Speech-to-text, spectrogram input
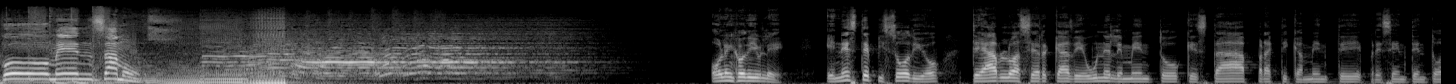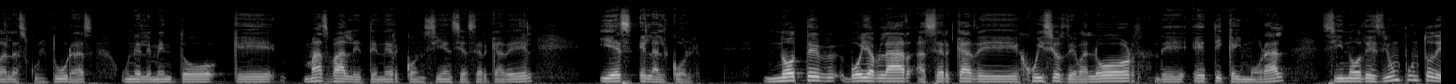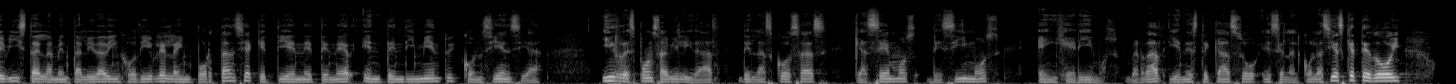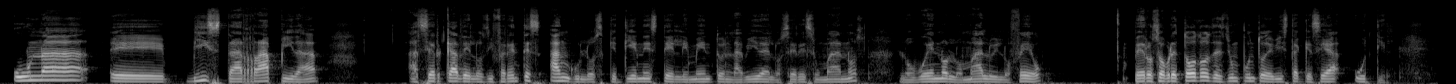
¡Comenzamos! Hola Injodible. En este episodio te hablo acerca de un elemento que está prácticamente presente en todas las culturas, un elemento que más vale tener conciencia acerca de él, y es el alcohol. No te voy a hablar acerca de juicios de valor, de ética y moral, sino desde un punto de vista de la mentalidad injodible, la importancia que tiene tener entendimiento y conciencia y responsabilidad de las cosas que hacemos, decimos e ingerimos, ¿verdad? Y en este caso es el alcohol. Así es que te doy una eh, vista rápida acerca de los diferentes ángulos que tiene este elemento en la vida de los seres humanos, lo bueno, lo malo y lo feo, pero sobre todo desde un punto de vista que sea útil.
